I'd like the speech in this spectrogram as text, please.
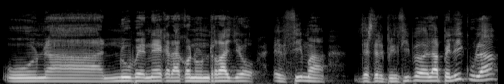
una nube negra con un rayo encima desde el principio de la película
